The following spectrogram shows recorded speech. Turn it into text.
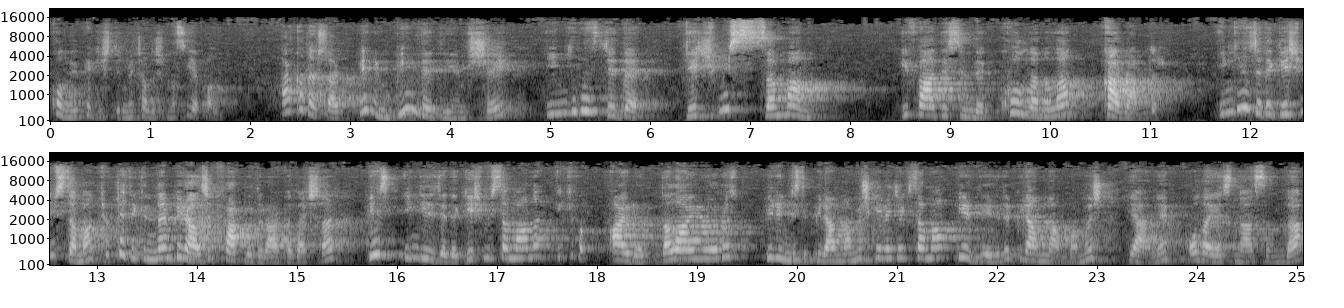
konuyu pekiştirme çalışması yapalım. Arkadaşlar benim bil dediğim şey İngilizce'de geçmiş zaman ifadesinde kullanılan kavramdır. İngilizce'de geçmiş zaman Türkçedekinden birazcık farklıdır arkadaşlar. Biz İngilizce'de geçmiş zamanı iki ayrı dal ayırıyoruz. Birincisi planlanmış gelecek zaman, bir diğeri de planlanmamış. Yani olay esnasında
